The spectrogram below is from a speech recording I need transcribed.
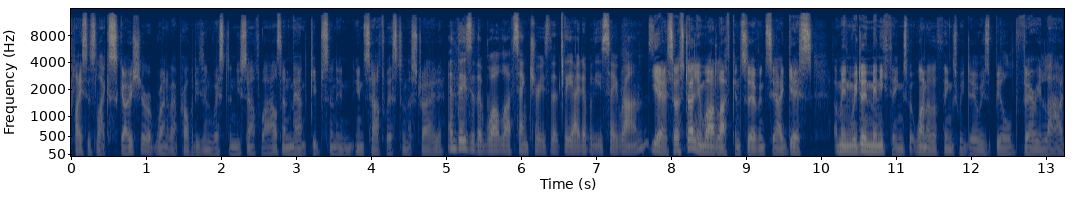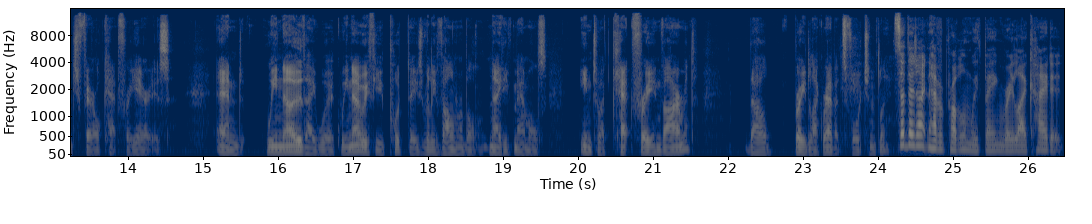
places like Scotia, one of our properties in western New South Wales, and Mount Gibson in, in southwestern Australia. And these are the wildlife sanctuaries that the AWC runs? Yeah, so Australian Wildlife Conservancy, I guess, I mean, we do many things, but one of the things we do is build very large feral cat free areas. And we know they work. We know if you put these really vulnerable native mammals into a cat free environment, they'll breed like rabbits, fortunately. So they don't have a problem with being relocated?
